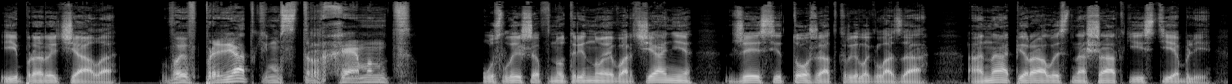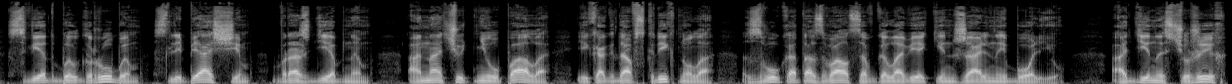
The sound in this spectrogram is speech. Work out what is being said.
и прорычало. «Вы в порядке, мистер Хэммонд?» Услышав внутреннее ворчание, Джесси тоже открыла глаза. Она опиралась на шаткие стебли. Свет был грубым, слепящим, враждебным. Она чуть не упала, и когда вскрикнула, звук отозвался в голове кинжальной болью. Один из чужих,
